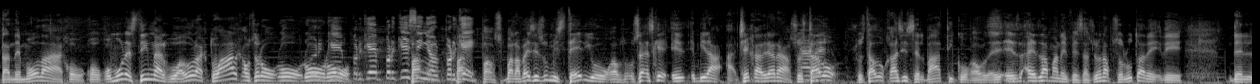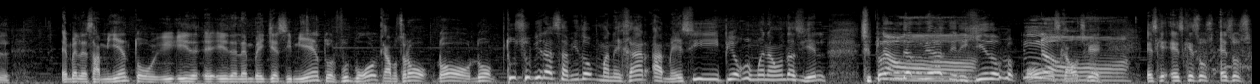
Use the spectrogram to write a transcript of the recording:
tan de moda, co- co- como, un estigma del jugador actual, cabrón. No, no, no, ¿Por qué? no. ¿Por qué? ¿Por qué, señor? ¿Por pa- qué? pa- para Messi es un misterio. O sea, es que, eh, mira, checa, Adriana, su A estado, ver. su estado casi selvático. Es, es la manifestación absoluta de, de- del embelezamiento y, y- y del embellecimiento del fútbol, cabrón. No, no, no. Tú hubieras sabido manejar a Messi, Piojo, en buena onda, si él, si tú algún día lo No. hubieras dirigido. Oh, No. cabrón, es que, es que, es que esos, esos,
